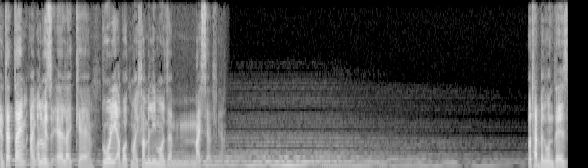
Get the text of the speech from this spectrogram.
At that time, I'm always uh, like uh, worry about my family more than myself. Yeah. What happened one day is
